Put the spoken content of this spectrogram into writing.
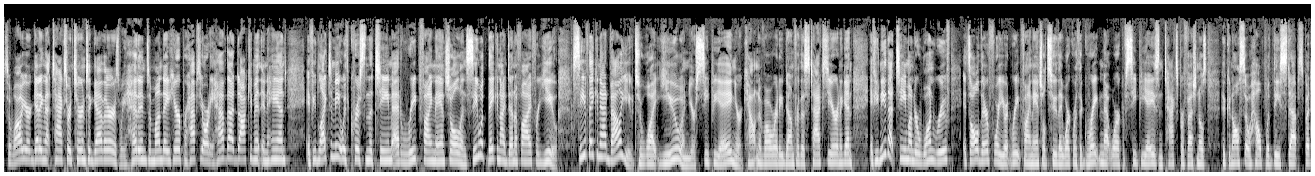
So while you're getting that tax return together as we head into Monday here, perhaps you already have that document in hand. If you'd like to meet with Chris and the team at REAP Financial and see what they can identify for you, see if they can add value to what you and your CPA and your accountant have already done for this tax year. And again, if you need that team under one roof, it's all there for you at REAP Financial too. They work with a great network of CPAs and tax professionals who can also help with these steps. But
